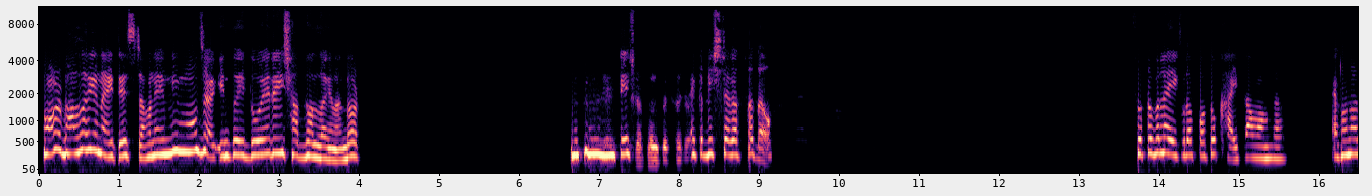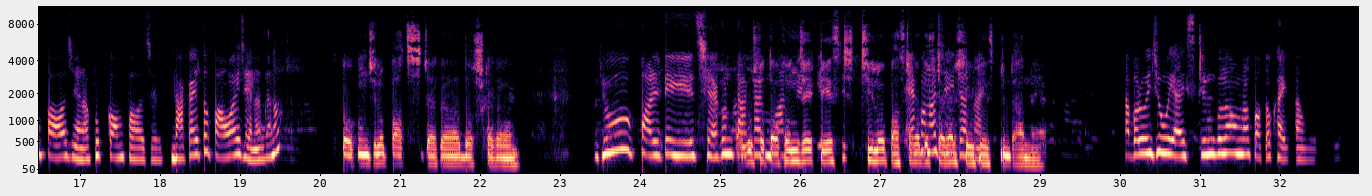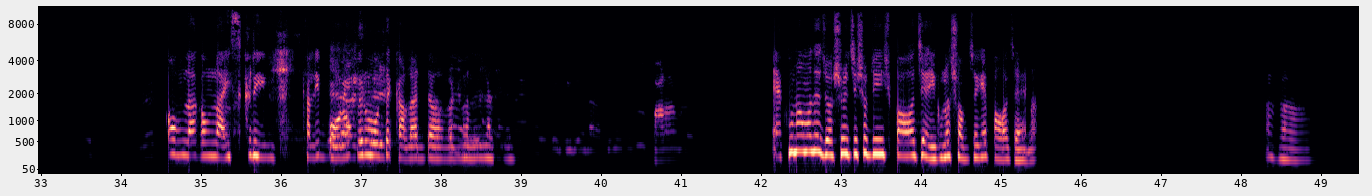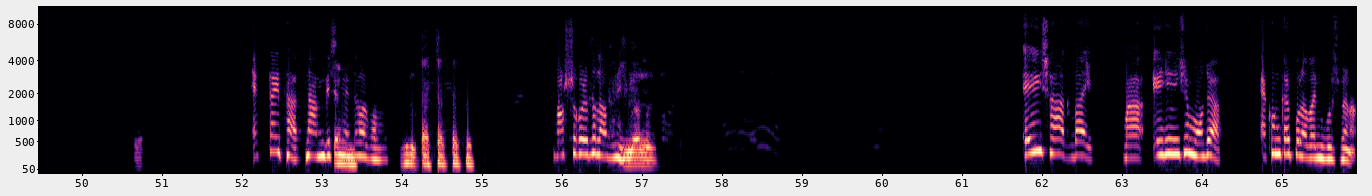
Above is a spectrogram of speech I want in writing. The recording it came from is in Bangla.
আমার ভালো লাগে না এই টেস্টটা মানে এমনি মজা কিন্তু এই দইয়ের এই স্বাদ ভালো লাগে না। ধর। একটা বিশ টাকাটা দাও। ছোটবেলায় এগুলো কত খাইতাম আমরা। এখন আর পাওয়া যায় না খুব কম পাওয়া যায়। ঢাকায় তো পাওয়াই যায় না কেন তখন ছিল পাঁচ টাকা দশ টাকা। যুগ পাল্টে গিয়েছে এখন টাকার তখন যে টেস্ট ছিল পাঁচ টাকা দশ টাকার সেই নাই। টেস্টটা আর নেই। আবার ওই যে ওই আইসক্রিমগুলো আমরা কত খাইতাম। কমলা কমলা আইসক্রিম খালি বরফের মধ্যে কালার দেওয়া আমার ভালো লাগে। এখন আমাদের যশোরে যেসব জিনিস পাওয়া যায় এগুলো সব জায়গায় পাওয়া যায় না। আহা। একটাই থাক না আমি বেশি খেতে পারব না। নষ্ট করে তো লাভ নেই না, না। এই স্বাদ ভাই বা এই জিনিসের মজা। এখনকার পোলাবাইন বুঝবে না।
